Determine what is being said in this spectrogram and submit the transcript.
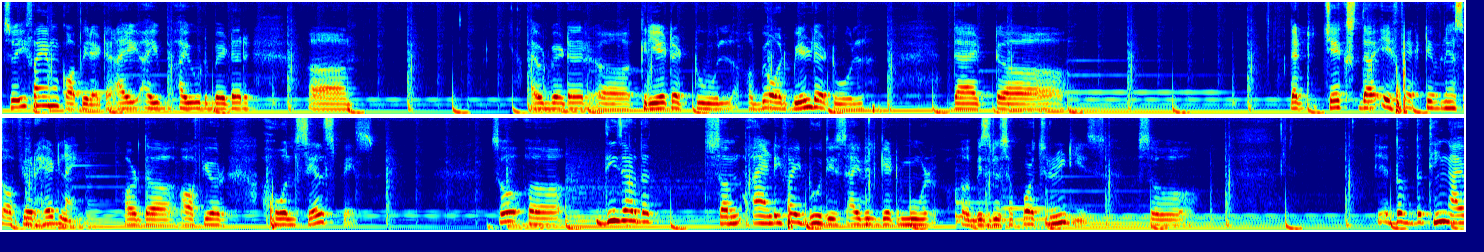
So if i am a copywriter i i, I would better uh, I would better uh, create a tool or build a tool that uh, that checks the effectiveness of your headline or the of your whole sales space. So uh, these are the some, and if I do this, I will get more uh, business opportunities. So the the thing I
